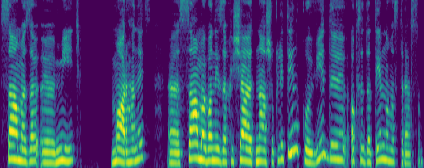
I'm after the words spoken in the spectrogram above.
саме за, е, мідь, марганець. Саме вони захищають нашу клітинку від оксидативного стресу.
